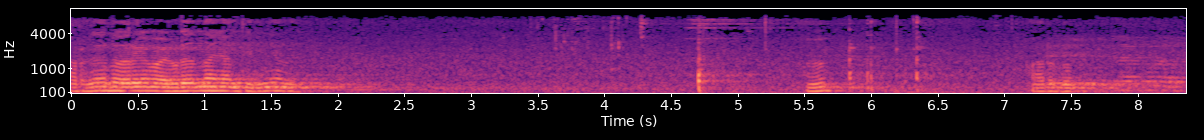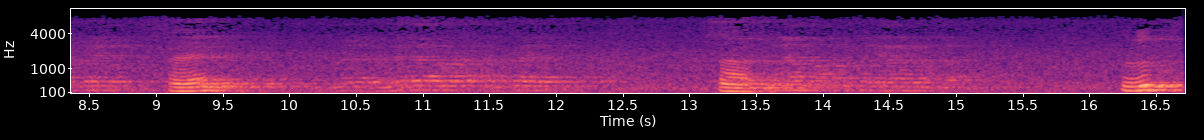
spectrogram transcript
അറിഞ്ഞത് പറയുമ്പോൾ എവിടെ നിന്നാ ഞാൻ തിരിഞ്ഞത്? ആർക്കും? ഏ? ആ ഉം?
